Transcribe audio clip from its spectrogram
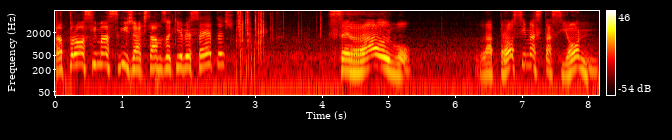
A próxima a seguir, já que estamos aqui a ver setas, Serralbo, la próxima estação.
